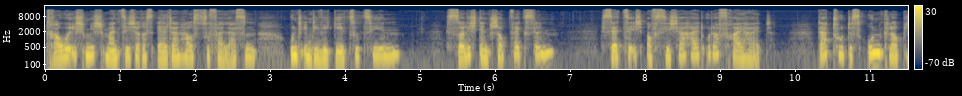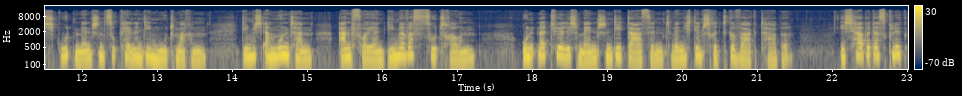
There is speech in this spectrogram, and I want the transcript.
Traue ich mich, mein sicheres Elternhaus zu verlassen und in die WG zu ziehen? Soll ich den Job wechseln? Setze ich auf Sicherheit oder Freiheit? Da tut es unglaublich gut, Menschen zu kennen, die Mut machen, die mich ermuntern, anfeuern, die mir was zutrauen. Und natürlich Menschen, die da sind, wenn ich den Schritt gewagt habe. Ich habe das Glück,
